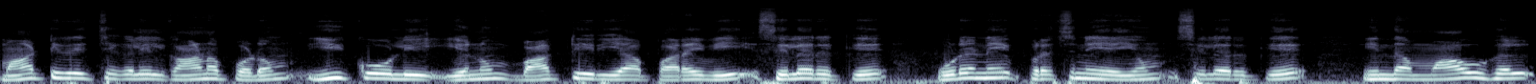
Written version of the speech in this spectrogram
மாட்டிறைச்சிகளில் காணப்படும் e. ஈகோலி எனும் பாக்டீரியா பரவி சிலருக்கு உடனே பிரச்சனையையும் சிலருக்கு இந்த மாவுகள்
